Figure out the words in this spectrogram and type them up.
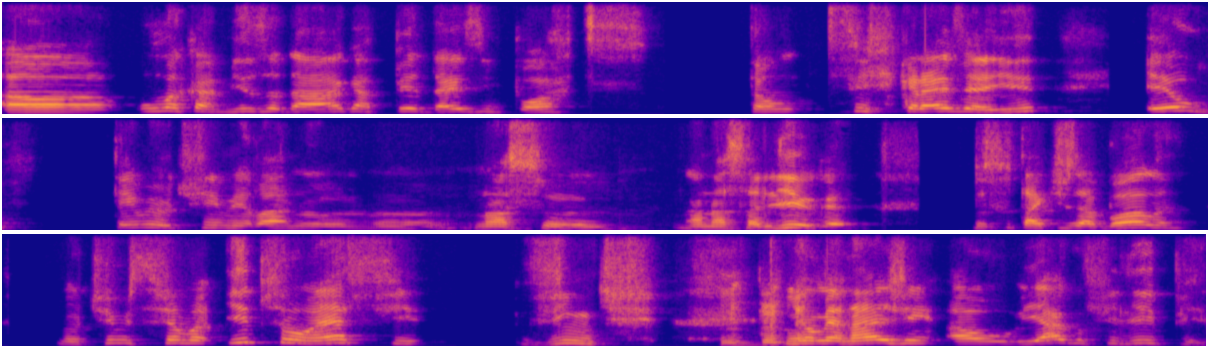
a uma camisa da HP 10 Imports. Então, se inscreve aí. Eu tenho meu time lá no, no nosso, na nossa liga do Sotaques da Bola. Meu time se chama YF20, em homenagem ao Iago Felipe,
